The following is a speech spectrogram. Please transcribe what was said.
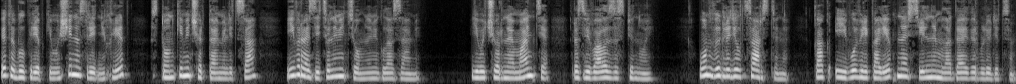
Это был крепкий мужчина средних лет с тонкими чертами лица и выразительными темными глазами. Его черная мантия развивалась за спиной. Он выглядел царственно, как и его великолепная, сильная молодая верблюдица.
